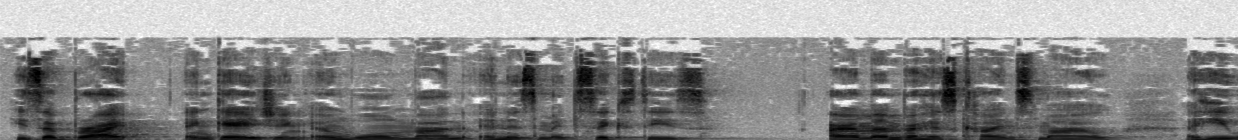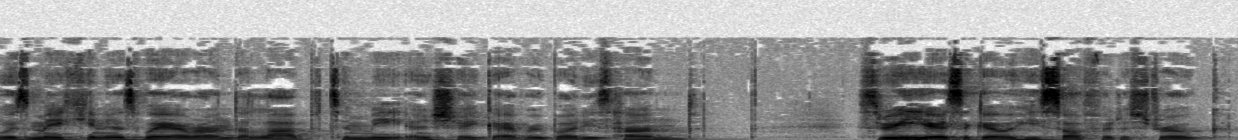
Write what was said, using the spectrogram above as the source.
He's a bright, engaging, and warm man in his mid 60s. I remember his kind smile as he was making his way around the lab to meet and shake everybody's hand. Three years ago, he suffered a stroke.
